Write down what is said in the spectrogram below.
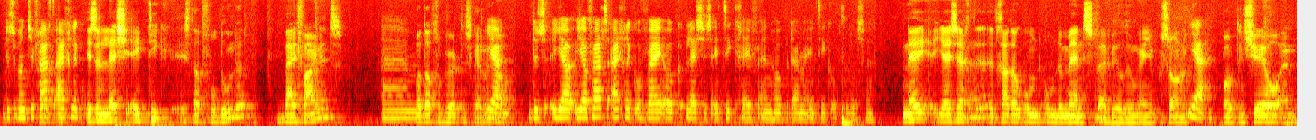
dus, want je vraagt eigenlijk... Is een lesje ethiek, is dat voldoende bij finance? ehm, Want dat gebeurt dus kennelijk ja, wel. dus jou, jouw vraag is eigenlijk of wij ook lesjes ethiek geven en hopen daarmee ethiek op te lossen. Nee, jij zegt het gaat ook om, om de mens bij beelddoen en je persoonlijk Ja, potentieel en,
